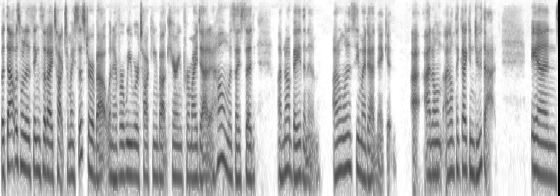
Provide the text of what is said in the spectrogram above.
But that was one of the things that i talked to my sister about whenever we were talking about caring for my dad at home was i said i'm not bathing him. I don't want to see my dad naked. I, I don't i don't think i can do that. And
